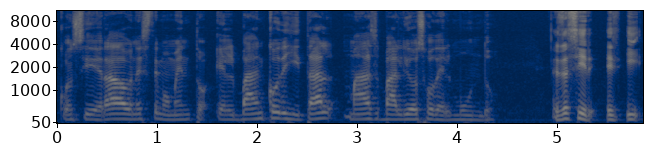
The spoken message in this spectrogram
considerado en este momento el banco digital más valioso del mundo. Es decir, es- y,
